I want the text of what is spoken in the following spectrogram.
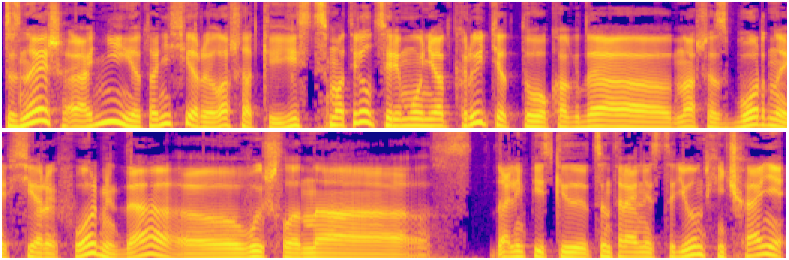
Ты знаешь, они, это не серые лошадки. Если ты смотрел церемонию открытия, то когда наша сборная в серой форме да, э, вышла на Олимпийский центральный стадион в Хинчхане,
